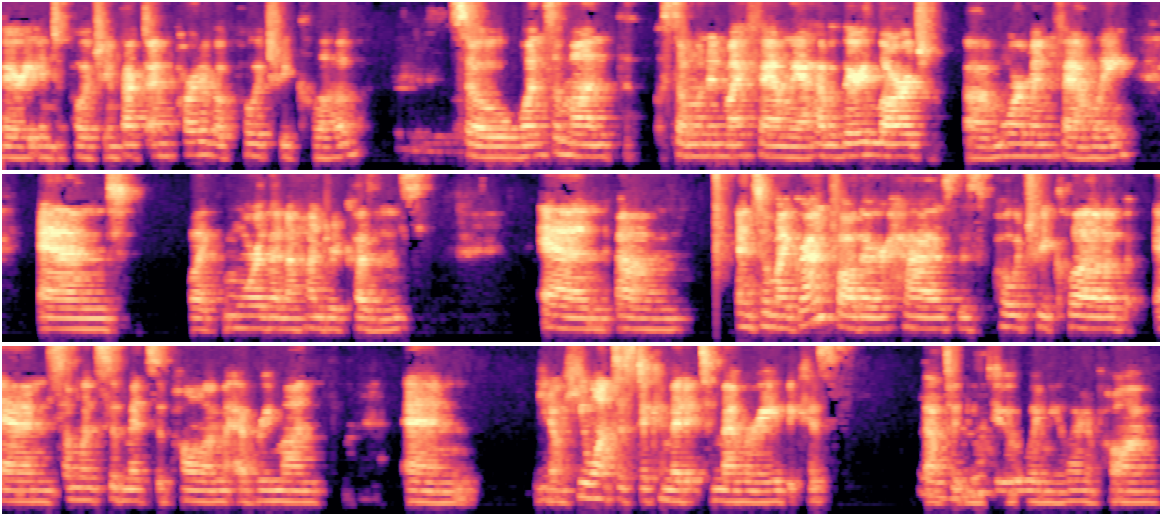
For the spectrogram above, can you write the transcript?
very into poetry. In fact, I'm part of a poetry club. So once a month, someone in my family, I have a very large uh, Mormon family and like more than a hundred cousins. And, um, and so my grandfather has this poetry club and someone submits a poem every month and you know he wants us to commit it to memory because that's mm-hmm. what you do when you learn a poem.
